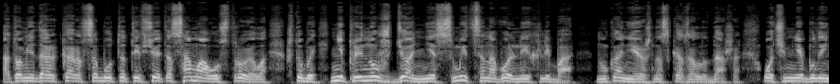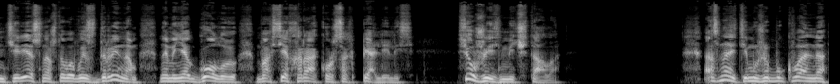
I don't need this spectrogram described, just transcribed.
А то мне даже кажется, будто ты все это сама устроила, чтобы непринужденнее смыться на вольные хлеба. Ну, конечно, сказала Даша. Очень мне было интересно, чтобы вы с дрыном на меня голую во всех ракурсах пялились. Всю жизнь мечтала. А знаете, мы уже буквально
